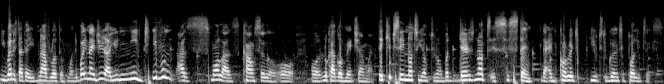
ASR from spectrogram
when you started, you didn't have a lot of money. But in Nigeria, you need even as small as councillor or or local government chairman. They keep saying not too young to run, but there is not a system that encourage youth to go into politics.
